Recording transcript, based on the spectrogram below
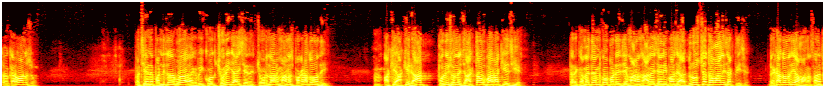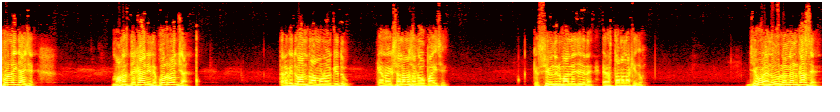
તો કરવાનું શું? પછી એને પંડિતોને બોલાવ્યા કે ભાઈ, કોઈક ચોરી જાય છે ને, ચોરનાર માણસ પકડાતો નથી. આખી આખી રાત પોલીસોને જાગતા ઊભા રાખીએ છીએ. ત્યારે ગમે તેમ કહો પડે જે માણસ આવે છે, એની પાસે અદૃશ્ય થવાની શક્તિ છે. દેખાતો નથી આ માણસ, અને ફૂલ લઈ જાય છે. માણસ દેખાય નહીં ને, ફૂલ રોજ જાય. ત્યારે વિદ્વાન બ્રાહ્મણોએ કીધું કે એનો એક સલામત સલો ઉપાય છે કે શિવ નિર્માલ્ય છે ને, એ રસ્તામાં નાખી દો. જેવો એનું ઉલ્લંઘન કરશે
